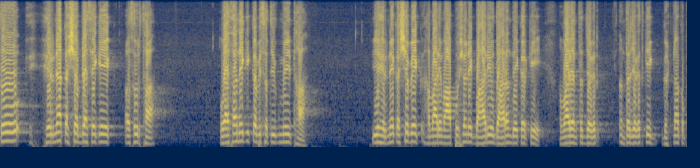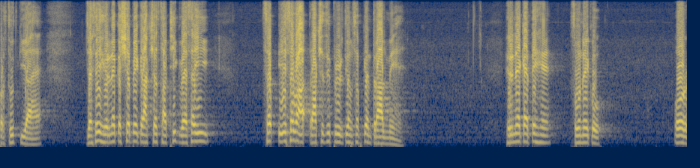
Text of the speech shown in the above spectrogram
تو ہرنیا کشپ جیسے کہ ایک اسر تھا، وہ ایسا نہیں کہ کبھی ستیگ میں ہی تھا۔ یہ ہرنیا کشپ ایک ہمارے مہاپرشوں نے ایک باہری ادھارن دے کر کے ہمارے انتر جگت انتر جگت کی گھٹنا کو پرستت کیا ہے۔ جیسے ہرنیہ کشپ ایک راکشس تھا، ٹھیک ویسا ہی سب یہ سب راکشسی پروتی ہم سب کے انترال میں ہے ہرنیہ کہتے ہیں سونے کو اور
